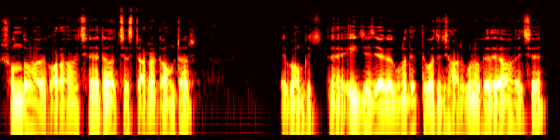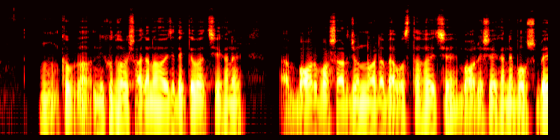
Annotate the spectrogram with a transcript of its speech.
সুন্দরভাবে করা হয়েছে। এটা হচ্ছে স্টার্টার কাউন্টার এবং এই যে জায়গাগুলো দেখতে পাচ্ছ, ঝাড়গুলোকে দেওয়া হয়েছে। খুব নিখুঁতভাবে সাজানো হয়েছে, দেখতে পাচ্ছি এখানে বর বসার জন্য একটা ব্যবস্থা হয়েছে। বর এসে এখানে বসবে।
